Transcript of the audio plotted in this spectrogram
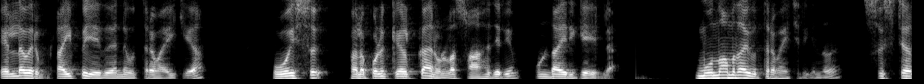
എല്ലാവരും ടൈപ്പ് ചെയ്ത് തന്നെ ഉത്തരം അയക്കുക. വോയിസ് പലപ്പോഴും കേൾക്കാനുള്ള സാഹചര്യം ഉണ്ടായിരിക്കുകയില്ല മൂന്നാമതായി ഉത്തരം അയച്ചിരിക്കുന്നത് സിസ്റ്റർ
